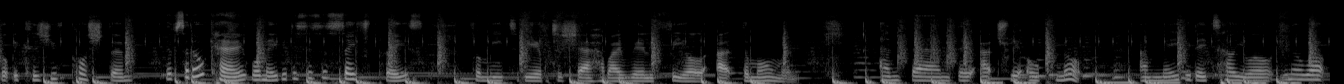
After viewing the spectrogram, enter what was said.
but because you've pushed them, they've said, okay, well, maybe this is a safe place for me to be able to share how I really feel at the moment. And then they actually open up and maybe they tell you, well, you know what?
